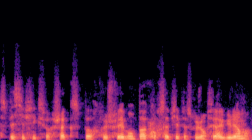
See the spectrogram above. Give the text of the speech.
spécifique sur chaque sport que je fais. Bon, pas course à pied parce que j'en fais régulièrement,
